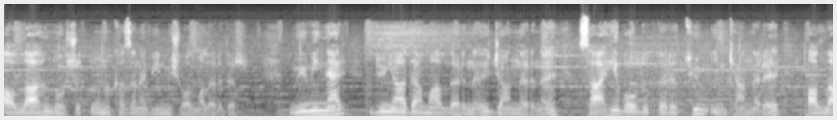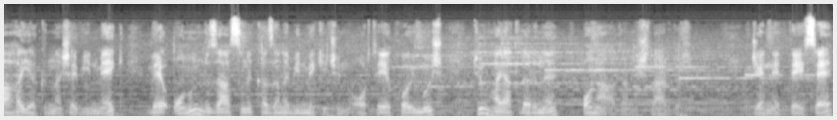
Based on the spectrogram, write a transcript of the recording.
Allah'ın hoşnutluğunu kazanabilmiş olmalarıdır. Müminler dünyada mallarını, canlarını, sahip oldukları tüm imkanları Allah'a yakınlaşabilmek ve O'nun rızasını kazanabilmek için ortaya koymuş, tüm hayatlarını O'na adamışlardır. Cennette ise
